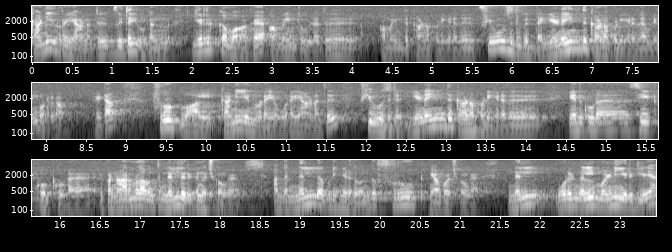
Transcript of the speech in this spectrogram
கனியுறையானது விதையுடன் இறுக்கமாக அமைந்துள்ளது அமைந்து காணப்படுகிறது. ஃபியூஸ்டு வித் இணைந்து காணப்படுகிறது அப்படின்னு போட்டிருக்கான். ரைட்டா ஃப்ரூட் வால் கனியினுடைய உரையானது ஃபியூஸ்டு இணைந்து காணப்படுகிறது. எது கூட? சீட் கோட் கூட. இப்போ நார்மலாக வந்து நெல் இருக்குன்னு வச்சுக்கோங்க. அந்த நெல் அப்படிங்கிறது வந்து ஃப்ரூட் ஞாபகம் வச்சுக்கோங்க. நெல் ஒரு நெல் மணி இருக்கு இல்லையா?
